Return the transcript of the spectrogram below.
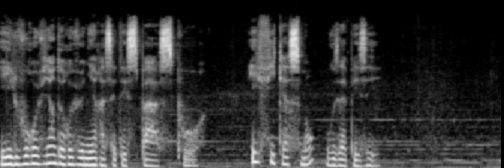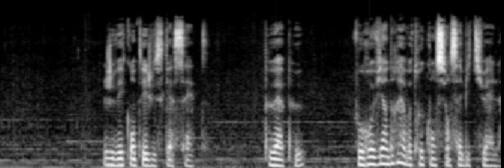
et il vous revient de revenir à cet espace pour efficacement vous apaiser. Je vais compter jusqu'à 7. Peu à peu, vous reviendrez à votre conscience habituelle.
